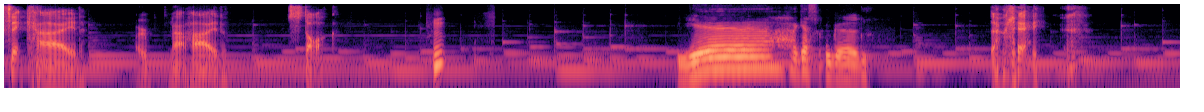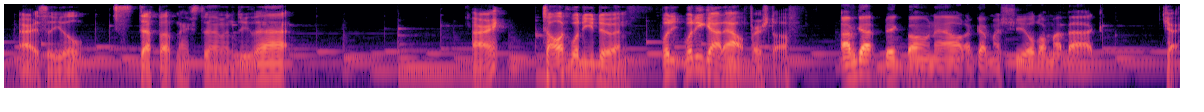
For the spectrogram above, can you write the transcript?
thick hide, or not hide, stalk. Hmm. Yeah, I guess I'm good. Okay. All right, so you'll step up next to him and do that. All right, Talik, what are you doing? What do, what do you got out first off? I've got big bone out. I've got my shield on my back. Okay.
